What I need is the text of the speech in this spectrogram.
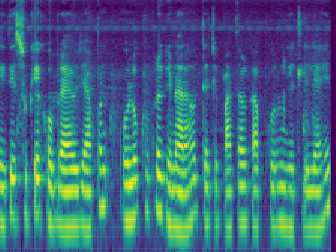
इथे सुके खोबऱ्याऐवजी आपण ओलं खोबरं घेणार आहोत. त्याचे पातळ काप करून घेतलेले आहेत.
